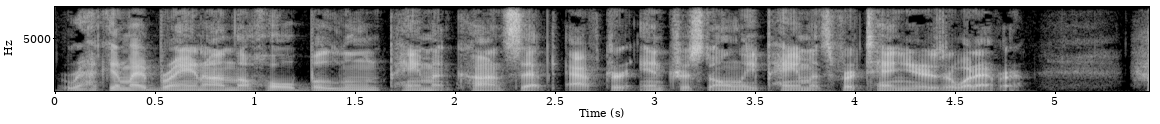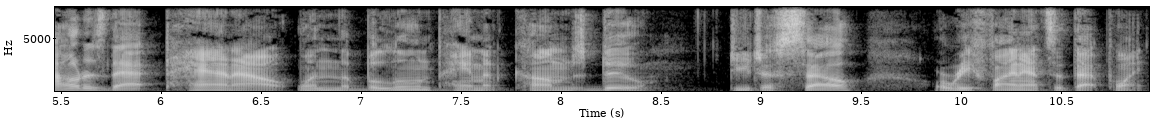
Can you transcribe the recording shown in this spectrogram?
racking my brain on the whole balloon payment concept after interest only payments for 10 years or whatever. How does that pan out when the balloon payment comes due? Do you just sell or refinance at that point?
